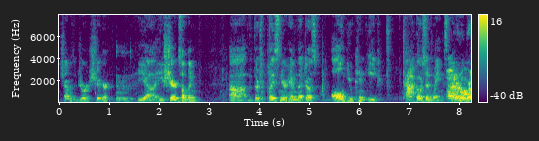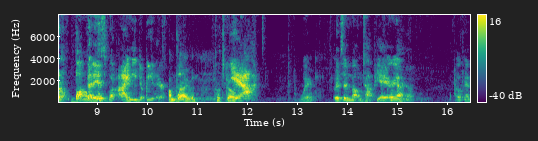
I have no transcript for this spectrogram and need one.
shout out to George Sugar. He uh, he shared something uh, that there's a place near him that does all you can eat tacos and wings. I don't know where the fuck that is, but I need to be there. I'm driving. Let's go. Yeah, Where? it's in Mountaintop, PA I area. know. Okay.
